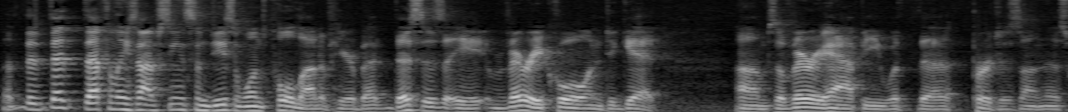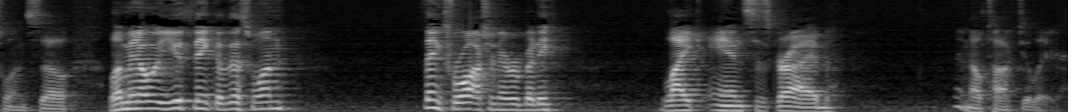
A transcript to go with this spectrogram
but that definitely, I've seen some decent ones pulled out of here, but this is a very cool one to get. Um, so very happy with the purchase on this one. So let me know what you think of this one. Thanks for watching, everybody. Like and subscribe, and I'll talk to you later.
